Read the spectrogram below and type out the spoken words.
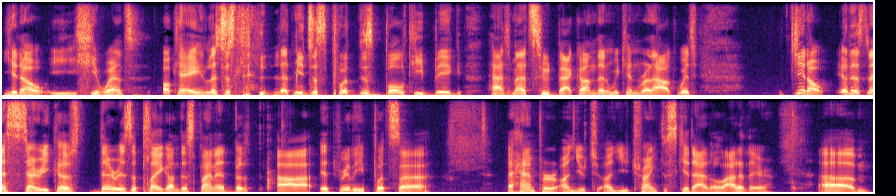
you know, he, he, went, okay, let's just, let me just put this bulky, big hazmat suit back on, then we can run out, which, you know, it is necessary because there is a plague on this planet, but uh, it really puts a, a hamper on you, on you trying to skedaddle out of there. Um,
